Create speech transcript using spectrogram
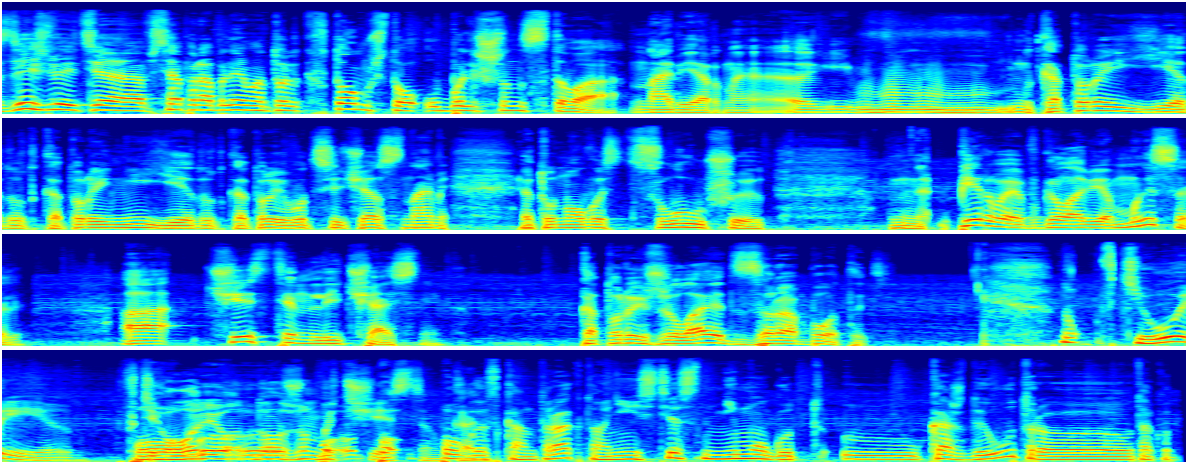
Здесь ведь э, вся проблема только в том, что у большинства, наверное, э, которые едут, которые не едут, которые вот сейчас с нами эту новость слушают, первая в голове мысль, а честен ли частник, который желает заработать? Ну, в теории в теории он должен быть честен. По, по госконтракту они, естественно, не могут э, каждое утро вот так вот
